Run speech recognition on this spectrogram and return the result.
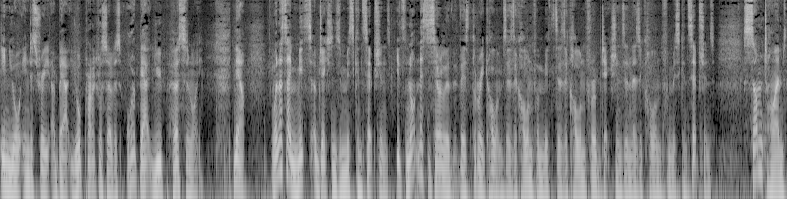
in your industry about your product or service or about you personally? Now, when I say myths, objections, and misconceptions, it's not necessarily that there's three columns. There's a column for myths, there's a column for objections, and there's a column for misconceptions. Sometimes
